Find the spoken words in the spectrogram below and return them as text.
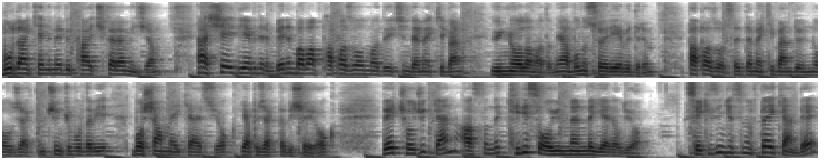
Buradan kendime bir pay çıkaramayacağım. Ha şey diyebilirim. Benim babam papaz olmadığı için demek ki ben ünlü olamadım. Yani bunu söyleyebilirim. Papaz olsaydı demek ki ben de ünlü olacaktım. Çünkü burada bir boşanma hikayesi yok. Yapacak da bir şey yok. Ve çocukken aslında kilise oyunlarında yer alıyor. 8. sınıftayken de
